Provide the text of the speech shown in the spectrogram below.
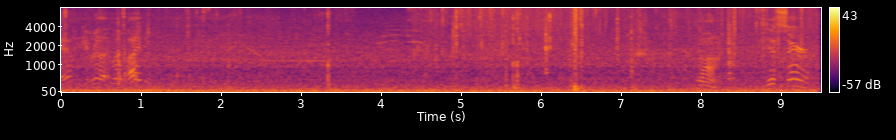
Yeah, get rid of that little baby. One. Yes, sir.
